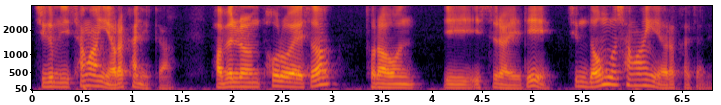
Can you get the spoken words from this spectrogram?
지금 이 상황이 열악하니까 바벨론 포로에서 돌아온 이 이스라엘이 지금 너무 상황이 열악하잖아요.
